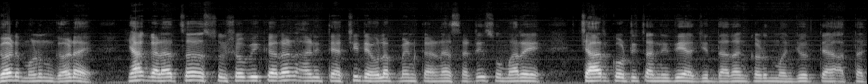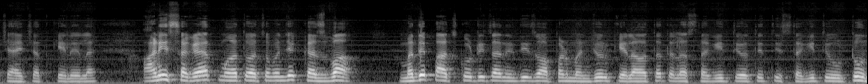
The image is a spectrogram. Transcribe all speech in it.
गड म्हणून गड आहे. ह्या गडाचं सुशोभीकरण आणि त्याची डेव्हलपमेंट करण्यासाठी सुमारे चार कोटीचा निधी अजितदादांकडून मंजूर त्या आत्ताच्या ह्याच्यात केलेला आहे. आणि सगळ्यात महत्त्वाचं म्हणजे कसबामध्ये पाच कोटीचा निधी जो आपण मंजूर केला होता त्याला स्थगिती होती ती स्थगिती उठून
